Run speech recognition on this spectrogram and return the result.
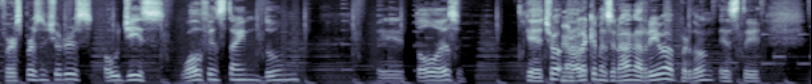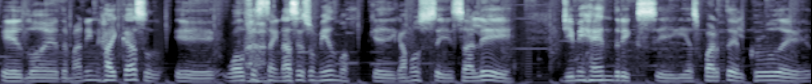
first person shooters OGs, Wolfenstein, Doom, eh, todo eso. Que de hecho, ahora que mencionaban arriba, perdón, este, eh, lo de The Man in High Castle, eh, Wolfenstein hace eso mismo, que digamos eh, sale Jimi Hendrix y es parte del crew de,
